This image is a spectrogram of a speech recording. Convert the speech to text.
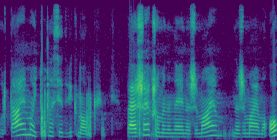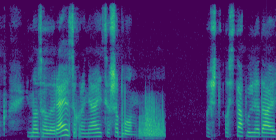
Гуртаємо і тут у нас є дві кнопки. Перша, якщо ми на неї нажимаємо, нажимаємо ОК, і в нас з галереї зберігається шаблон. Ось, ось так виглядає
